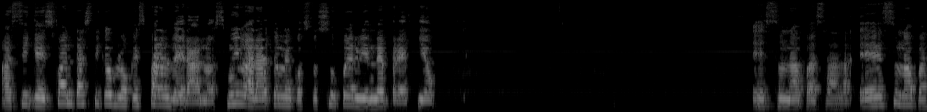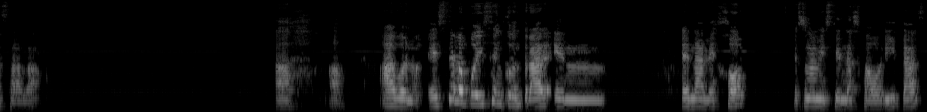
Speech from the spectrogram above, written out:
Así que es fantástico lo que es para el verano. Es muy barato, me costó súper bien de precio. Es una pasada, es una pasada. Ah, ah. ah bueno, este lo podéis encontrar en, en Alejo. Es una de mis tiendas favoritas.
